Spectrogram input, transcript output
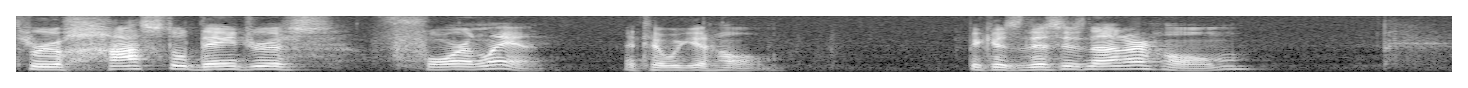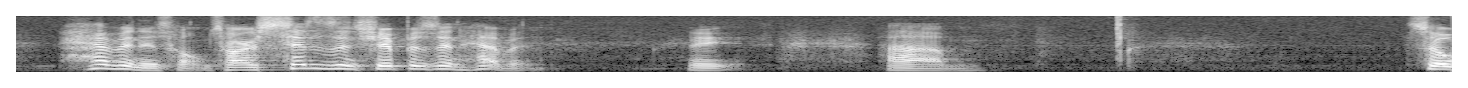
through hostile, dangerous, foreign land until we get home. Because this is not our home, heaven is home. So our citizenship is in heaven. Um, so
